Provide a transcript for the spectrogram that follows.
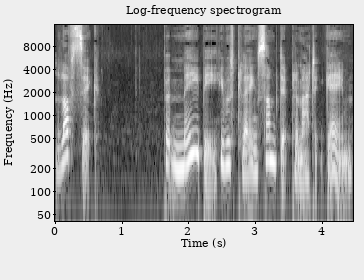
lovesick. But maybe he was playing some diplomatic game.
